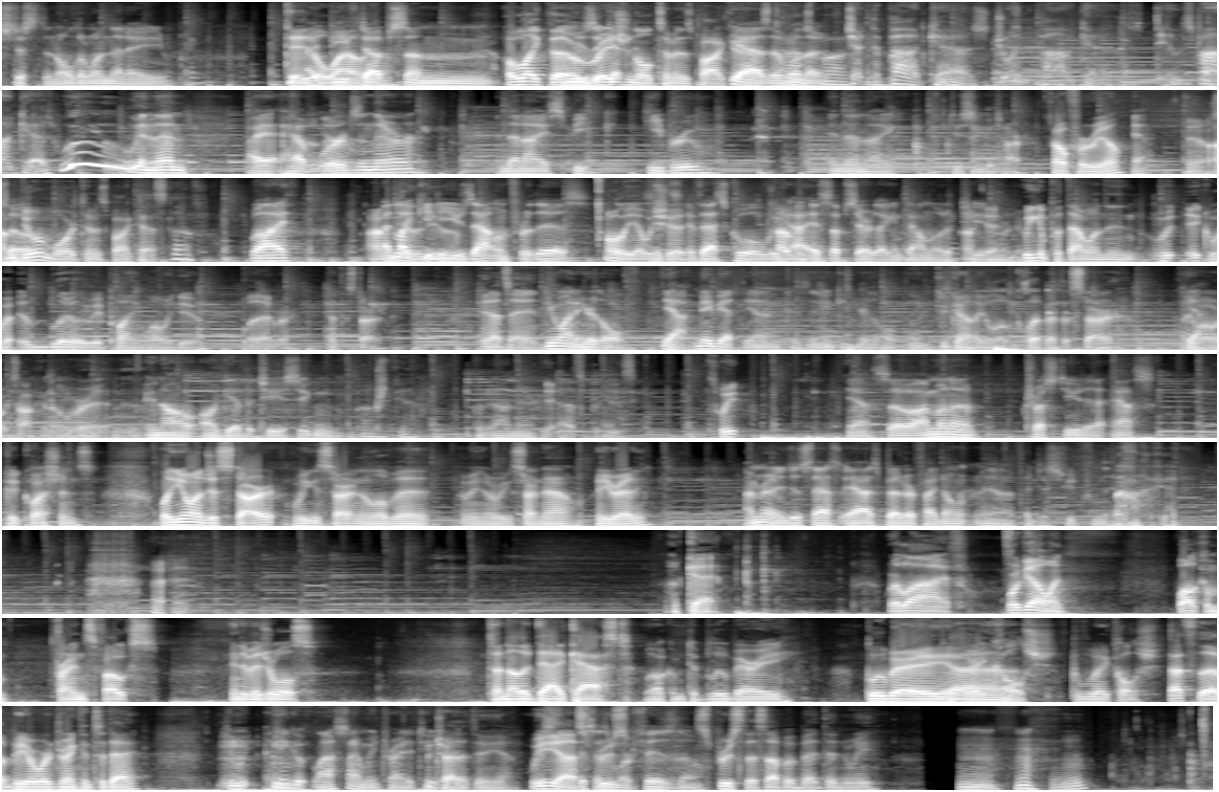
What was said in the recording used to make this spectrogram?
it's just an older one that I, Did I a while beefed up some. Oh, like the music at- original Timon's podcast. Yeah, the one Timon's that Pod- check the podcast, join the podcast, Tim's podcast, woo! And then I have words in there, and then I speak Hebrew, and then I do some guitar. Oh, for real? Yeah. Yeah, I'm So- doing more Timon's podcast stuff. Well, I I'm I'd like gonna you to do- use that one for this. Oh yeah, we should. If that's cool, we, Um, I- it's upstairs. I can download it to you. or Okay, whatever. we can put that one in. We- It could it'll literally be playing while we do whatever at the start, and that's the end. You want to hear the whole? Yeah, maybe at the end because then you can hear the whole thing. Do kind of like a little clip at the start, like Yeah. while we're talking over it. And And I'll I'll give it to you so you can oh, yeah. put it on there. yeah, that's pretty easy. Sweet, Yeah. So I'm gonna trust you to ask. good questions. Well, you want to just start? We can start in a little bit. I mean, are we gonna start now? Are you ready? I'm ready. Just ask. Yeah, it's better if I don't. Yeah, if I just shoot from the hip. Okay. All right. Okay. We're live. We're going. Welcome, friends, folks, individuals, to another Dadcast. Welcome to Blueberry Blueberry. Blueberry uh, Kolsch. Blueberry Kolsch. That's the beer we're drinking today. Did we, I think last time we tried it too. Try right? that too, yeah. We This, uh, this spruce, more fizz though. spruced this up a bit, didn't we? hmm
